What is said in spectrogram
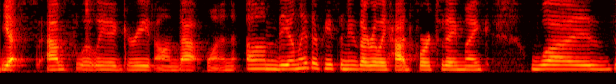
Yes, absolutely agreed on that one. Um, the only other piece of news I really had for today, Mike, was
